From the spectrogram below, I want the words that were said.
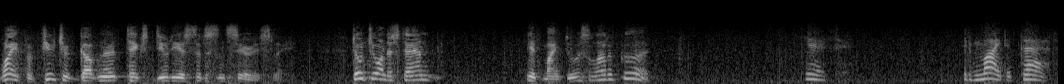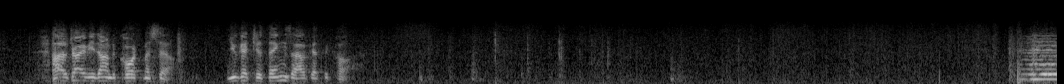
Wife of future governor takes duty as citizen seriously. Don't you understand? It might do us a lot of good. Yes. It might at that. I'll drive you down to court myself. You get your things, I'll get the car. Walter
